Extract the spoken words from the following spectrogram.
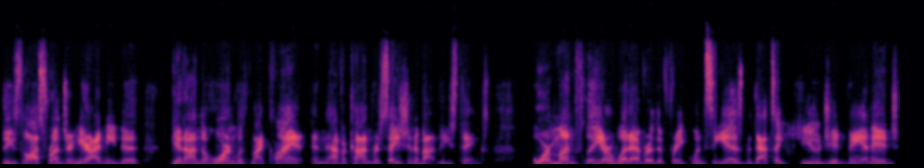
these loss runs are here. I need to get on the horn with my client and have a conversation about these things or monthly or whatever the frequency is. But that's a huge advantage.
